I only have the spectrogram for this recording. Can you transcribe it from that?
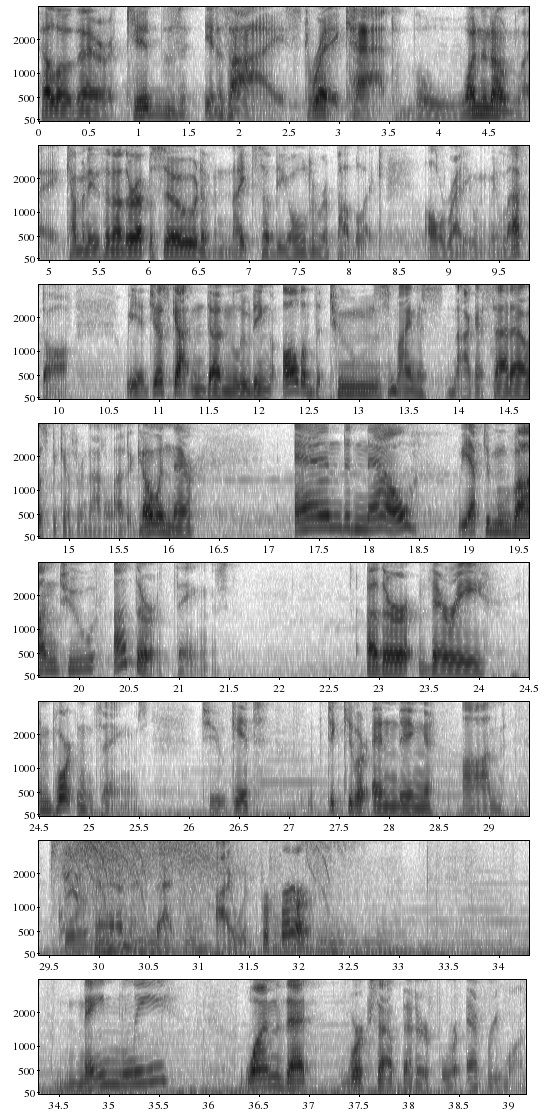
Hello there, kids. It is I, Stray Cat, the one and only, coming with another episode of Knights of the Old Republic. Alrighty, when we left off, we had just gotten done looting all of the tombs minus Naga Sadow's because we're not allowed to go in there. And now we have to move on to other things. Other very important things to get the particular ending on Korriban that I would prefer. Namely, one that works out better for everyone.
